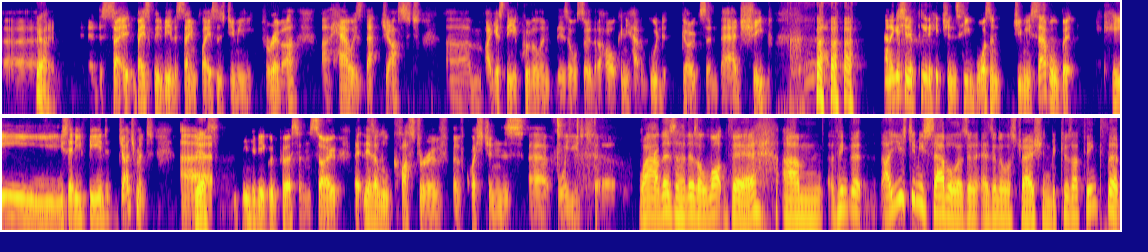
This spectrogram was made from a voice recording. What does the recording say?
uh, yeah. the sa- basically to be in the same place as Jimmy forever. Uh, how is that just? Um, I guess the equivalent. There's also the whole: can you have good goats and bad sheep? and I guess you know Peter Hitchens. He wasn't Jimmy Savile, but he you said he feared judgment. Uh, yes, he seemed to be a good person. So uh, there's a little cluster of of questions uh, for you to Wow, there's a, there's a lot there. Um, I think that I use Jimmy Savile as, a, as an illustration because I think that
